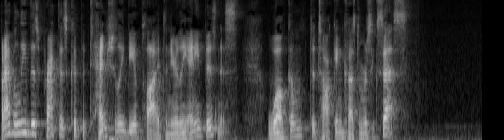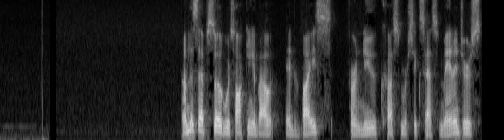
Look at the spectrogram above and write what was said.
but I believe this practice could potentially be applied to nearly any business. Welcome to Talking Customer Success. On this episode, we're talking about advice for new customer success managers,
